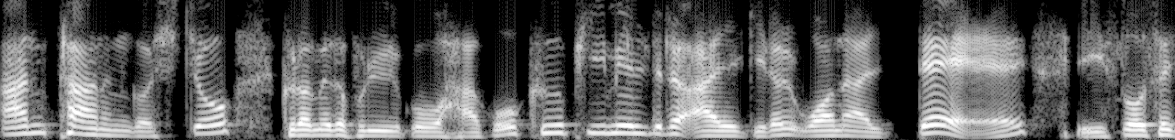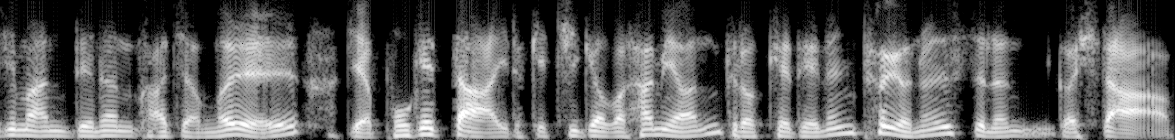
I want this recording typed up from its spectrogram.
않다는 것이죠. 그럼에도 불구하고 그 비밀들을 알기를 원할 때 이 소세지 만드는 과정을 이제 보겠다 이렇게 직역을 하면 그렇게 되는 표현을 쓰는 것이다.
